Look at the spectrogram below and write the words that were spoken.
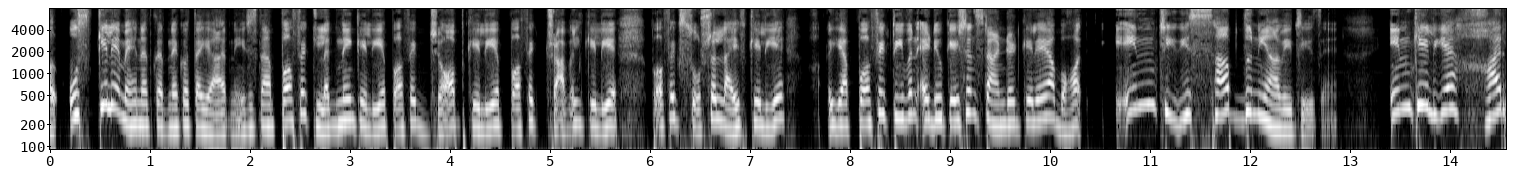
और उसके लिए मेहनत करने को तैयार नहीं। जिस तरह परफेक्ट लगने के लिए परफेक्ट जॉब के लिए परफेक्ट ट्रैवल के लिए परफेक्ट सोशल लाइफ के लिए, या परफेक्ट इवन एजुकेशन स्टैंडर्ड के लिए, या बहुत, इन चीज़ ये सब दुनियावी चीज़ें, इनके लिए हर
